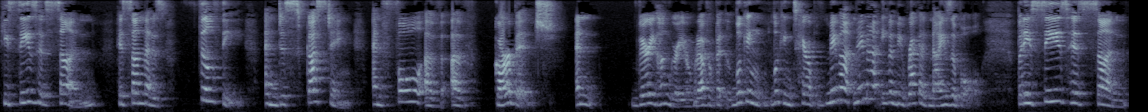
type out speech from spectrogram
He sees his son, his son that is filthy and disgusting and full of, of garbage and very hungry or whatever, but looking, looking terrible. May not, may not even be recognizable. But he sees his son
